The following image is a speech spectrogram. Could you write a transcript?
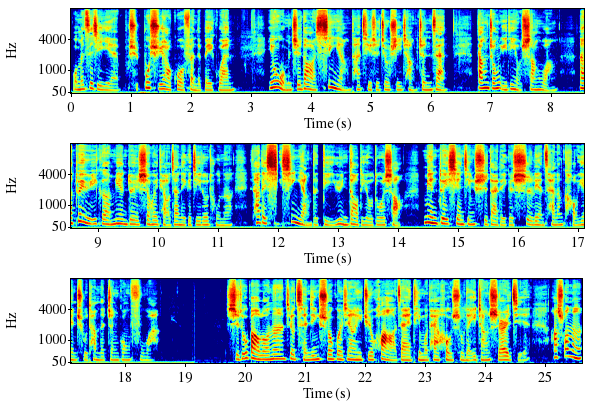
我们自己也不需不需要过分的悲观，因为我们知道信仰它其实就是一场征战，当中一定有伤亡。那对于一个面对社会挑战的一个基督徒呢，他的信信仰的底蕴到底有多少？面对现今时代的一个试炼，才能考验出他们的真功夫啊！使徒保罗呢，就曾经说过这样一句话啊，在提摩太后书的一章十二节，他说呢：“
